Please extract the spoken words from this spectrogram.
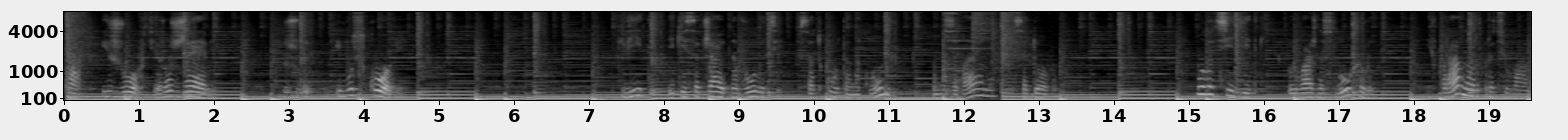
Так, і жовті, рожеві, ж... і бускові. Квіти, які саджають на вулиці, в садку та на клумбі, ми називаємо садовими. Молодці дітки, ви уважно слухали вправно працювали.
